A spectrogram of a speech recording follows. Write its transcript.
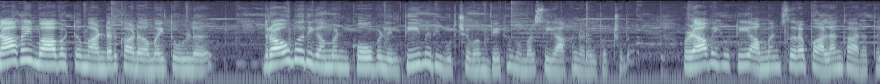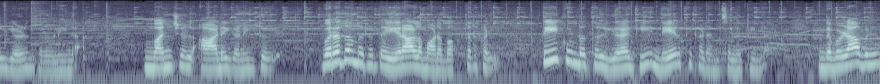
நாகை மாவட்டம் அண்டர்காடு அமைத்துள்ள திரௌபதி அம்மன் கோவிலில் தீமிதி உற்சவம் வெகு விமர்சையாக நடைபெற்றது. விழாவையொட்டி அம்மன் சிறப்பு அலங்காரத்தில் எழுந்தருளினார். மஞ்சள் ஆடை அணிந்து விரதமிருந்த ஏராளமான பக்தர்கள் தீக்குண்டத்தில் இறங்கி நேர்த்தி கடன் செலுத்தினர். இந்த விழாவில்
